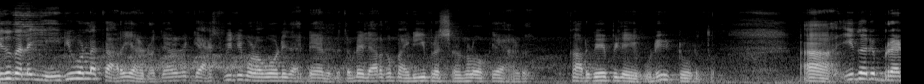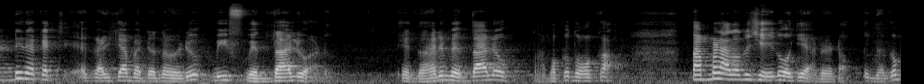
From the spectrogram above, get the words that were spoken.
ഇത് നല്ല എരിവുള്ള കറിയാണ്. ഞാൻ കാശ്മീരി മുളക് പൊടി തന്നെയാണ് എടുത്തോണ്ട് എല്ലാവർക്കും പനിയും പ്രശ്നങ്ങളും ഒക്കെയാണ്. കറിവേപ്പിലയും കൂടി ഇട്ട് കൊടുത്തു. ഇതൊരു ബ്രെഡിനൊക്കെ കഴിക്കാൻ പറ്റുന്ന ഒരു ബീഫ് വെന്താലുമാണ് എങ്ങാനും വെന്താലോ? നമുക്ക് നോക്കാം. നമ്മളതൊന്ന് ചെയ്ത് നോക്കിയാണ് കേട്ടോ. നിങ്ങൾക്കും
